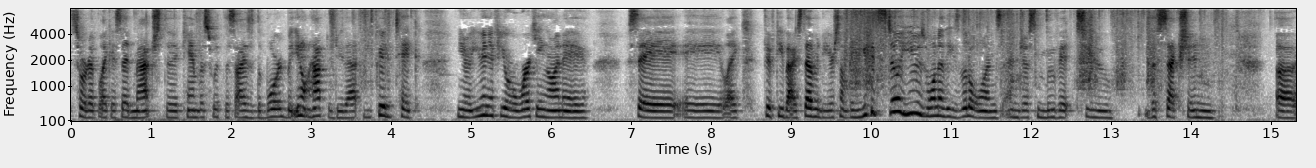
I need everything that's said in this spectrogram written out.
sort of, like I said, match the canvas with the size of the board, but you don't have to do that. You could take, you know, even if you were working on a say a like 50 by 70 or something, you could still use one of these little ones and just move it to the section uh,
